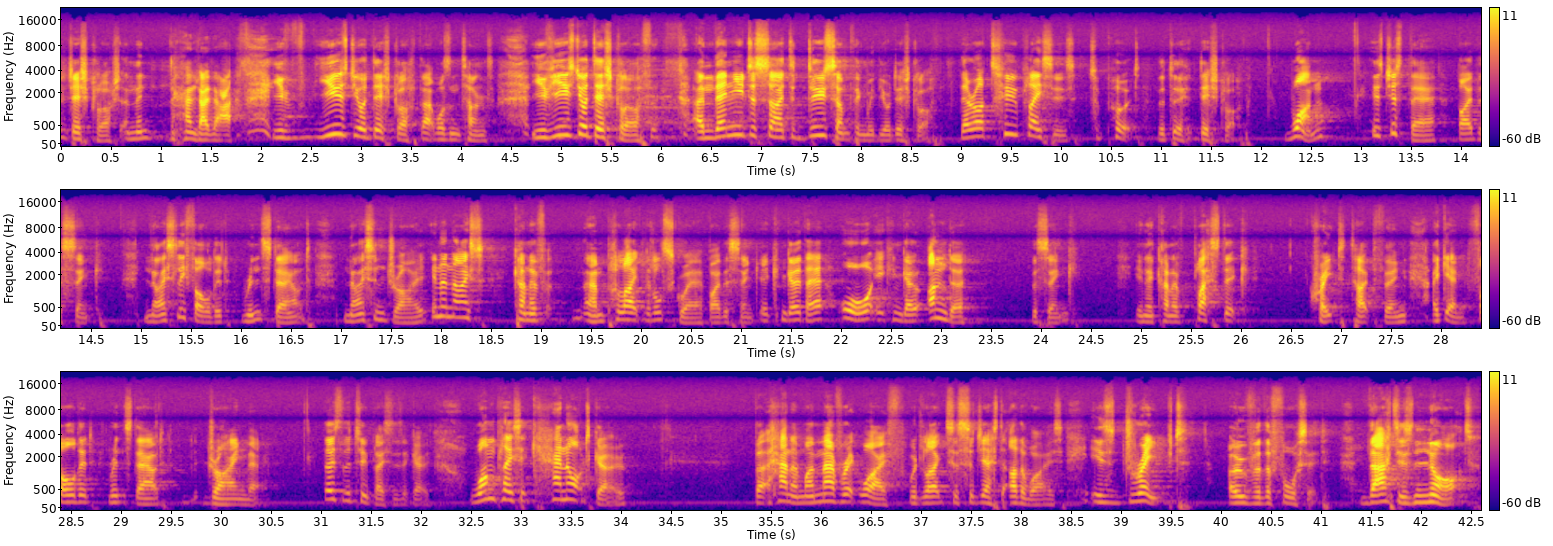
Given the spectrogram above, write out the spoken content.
dishcloth, and then you've used your dishcloth, that wasn't tongues, you've used your dishcloth, and then you decide to do something with your dishcloth. There are two places to put the dishcloth. One is just there by the sink, nicely folded, rinsed out, nice and dry, in a nice kind of um, polite little square by the sink. It can go there, or it can go under the sink in a kind of plastic crate type thing. Again, folded, rinsed out, drying there. Those are the two places it goes. One place it cannot go, but Hannah, my maverick wife, would like to suggest otherwise, is draped over the faucet. That is not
